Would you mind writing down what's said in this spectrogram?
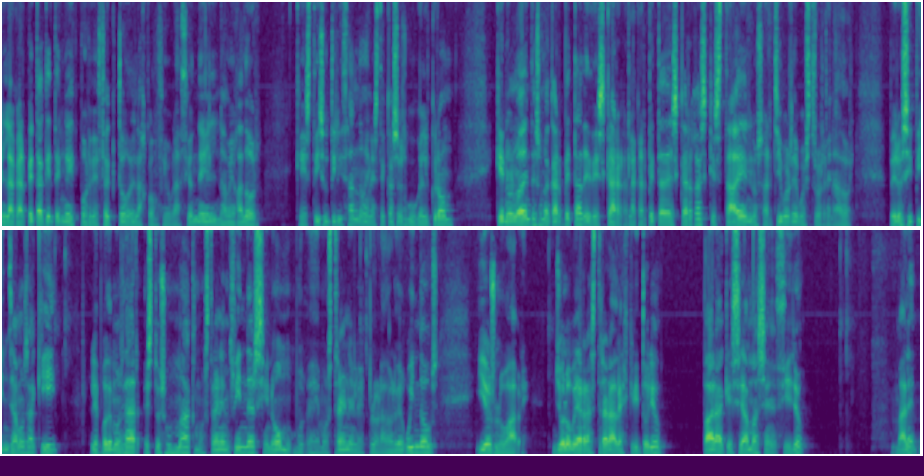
en la carpeta que tengáis por defecto en la configuración del navegador que estéis utilizando, en este caso es Google Chrome, que normalmente es una carpeta de descargas, la carpeta de descargas que está en los archivos de vuestro ordenador. Pero si pinchamos aquí, le podemos dar, esto es un Mac, mostrar en Finder, si no, eh, mostrar en el explorador de Windows y os lo abre. Yo lo voy a arrastrar al escritorio para que sea más sencillo. ¿Vale?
